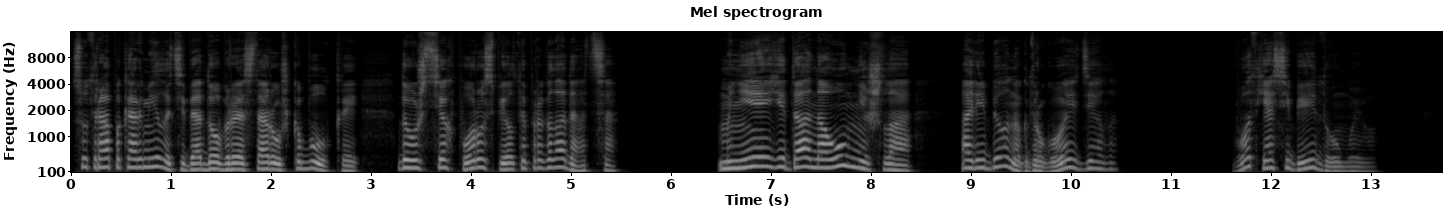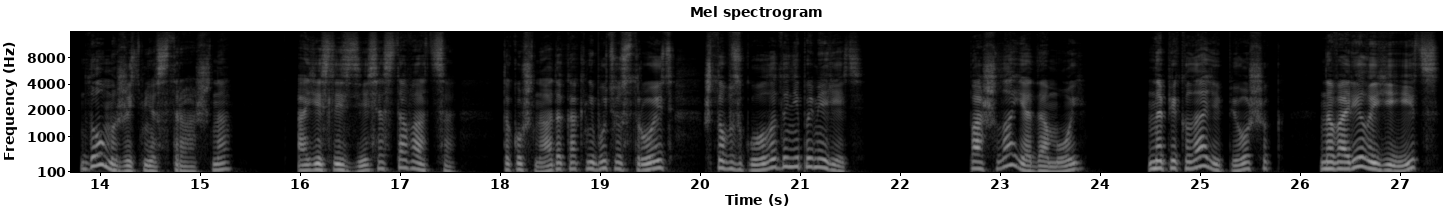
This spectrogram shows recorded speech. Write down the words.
С утра покормила тебя добрая старушка булкой, да уж с тех пор успел ты проголодаться. Мне еда на ум не шла, а ребенок — другое дело. Вот я себе и думаю — Дома жить мне страшно, а если здесь оставаться, так уж надо как-нибудь устроить, чтоб с голода не помереть. Пошла я домой, напекла лепешек, наварила яиц,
